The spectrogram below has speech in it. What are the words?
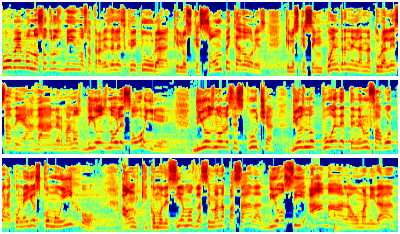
¿Cómo vemos nosotros mismos a través de la escritura que los que son pecadores, que los que se encuentran en la naturaleza de Adán, hermanos, Dios no les oye, Dios no les escucha, Dios no puede tener un favor para con ellos como hijo, aunque como decíamos la semana pasada, Dios sí ama a la humanidad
